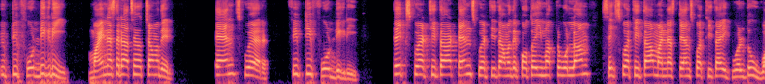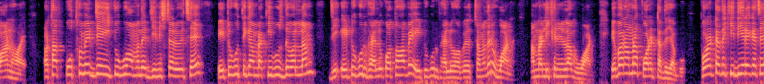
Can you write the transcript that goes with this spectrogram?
fifty four degree মাইনাসের আছে হচ্ছে আমাদের tan square fifty four degree. Sec square theta tan square theta আমাদের কত এইমাত্র বললাম? Sec square theta minus tan square theta equal to one হয়। অর্থাৎ প্রথমের যে এইটুকু আমাদের জিনিসটা রয়েছে, এইটুকু থেকে আমরা কি বুঝতে পারলাম? যে এইটুকুর ভ্যালু কত হবে? এইটুকুর ভ্যালু হবে হচ্ছে আমাদের ওয়ান আমরা লিখে নিলাম ওয়ান এবার আমরা পরেরটাতে যাব। পরেরটাতে কি দিয়ে রেখেছে?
